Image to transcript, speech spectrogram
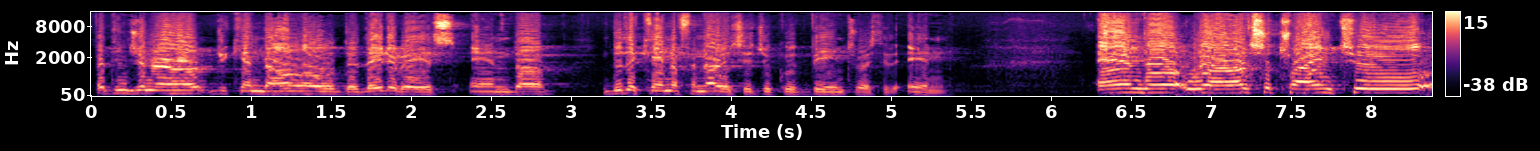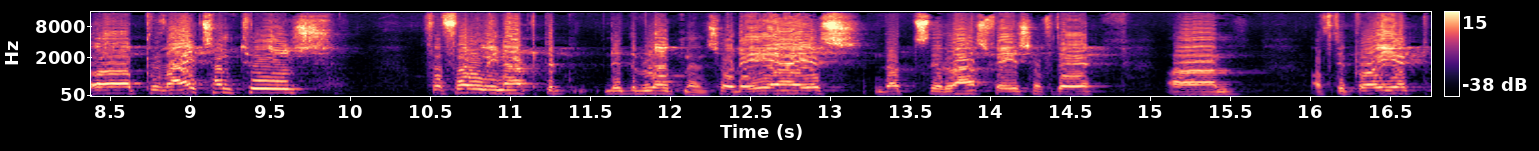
But in general, you can download the database and uh, do the kind of analysis you could be interested in. And uh, we are also trying to uh, provide some tools for following up the, the, development. So the AIS, that's the last phase of the, um, of the project,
